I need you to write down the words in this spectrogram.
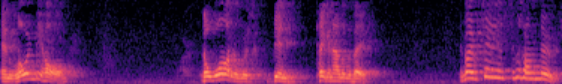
and lo and behold, the water was being taken out of the bay. Anybody ever seen this? It was on the news.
